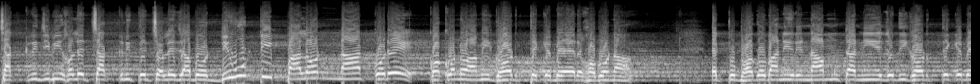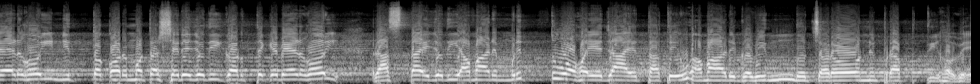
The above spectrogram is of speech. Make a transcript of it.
চাকরিজীবী হলে চাকরিতে চলে যাব, ডিউটি পালন না করে কখনো আমি ঘর থেকে বের হব না। একটু ভগবানের নামটা নিয়ে যদি ঘর থেকে বের হই নিত্য কর্মটা সেরে যদি ঘর থেকে বের হই, রাস্তায় যদি আমার মৃত্যুও হয়ে যায়, তাতেও আমার গোবিন্দ চরণ প্রাপ্তি হবে।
